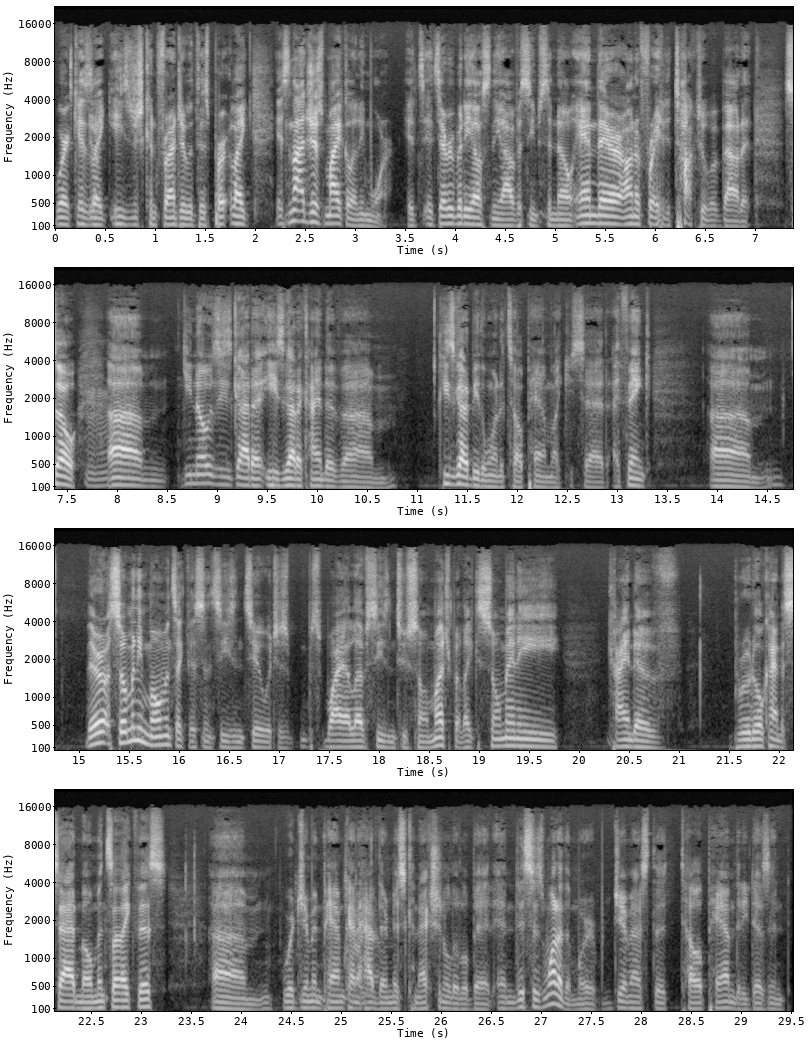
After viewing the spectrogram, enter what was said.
Where because like he's just confronted with this per like it's not just Michael anymore. It's it's everybody else in the office seems to know, and they're unafraid to talk to him about it. So um, he knows he's got to he's got to kind of um, he's got to be the one to tell Pam, like you said. I think um, there are so many moments like this in season two, which is why I love season two so much. But like so many kind of brutal, kind of sad moments like this, um, where Jim and Pam kind of have their misconnection a little bit, and this is one of them where Jim has to tell Pam that he doesn't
